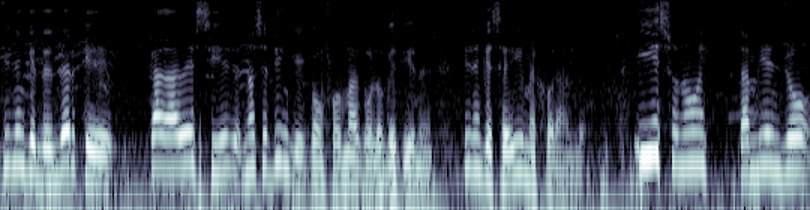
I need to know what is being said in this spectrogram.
tienen que entender que cada vez si no se tienen que conformar con lo que tienen, tienen que seguir mejorando. Y eso no es también yo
